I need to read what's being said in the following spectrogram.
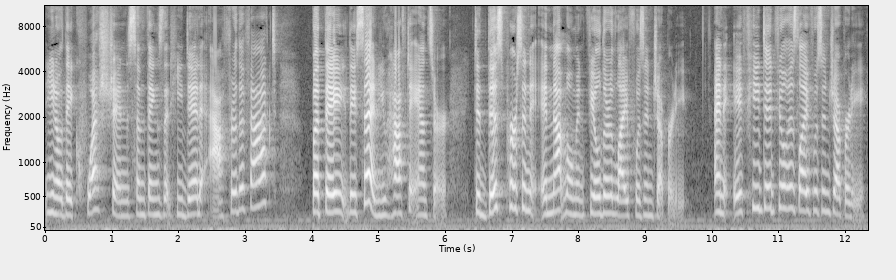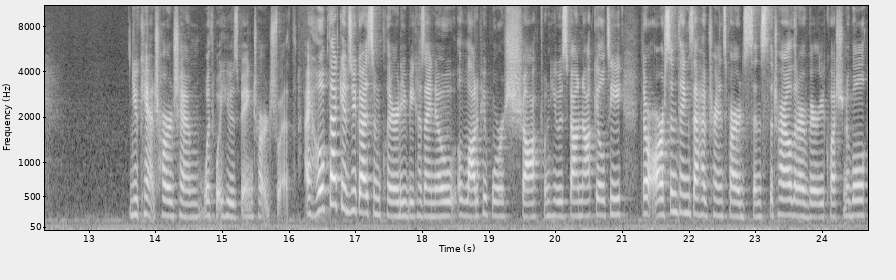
you know, they questioned some things that he did after the fact. But they, they said, you have to answer. Did this person in that moment feel their life was in jeopardy? And if he did feel his life was in jeopardy, you can't charge him with what he was being charged with. I hope that gives you guys some clarity because I know a lot of people were shocked when he was found not guilty. There are some things that have transpired since the trial that are very questionable.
